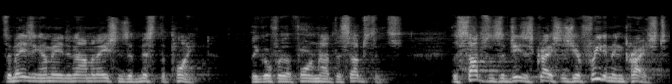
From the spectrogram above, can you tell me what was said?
It's amazing how many denominations have missed the point. They go for the form, not the substance. The substance of Jesus Christ is your freedom in Christ,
